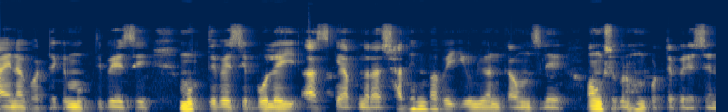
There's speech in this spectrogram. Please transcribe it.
আয়নাঘর থেকে মুক্তি পেয়েছি। মুক্তি পেয়েছি বলেই আজকে আপনারা স্বাধীনভাবে ইউনিয়ন কাউন্সিলে অংশগ্রহণ করতে পেরেছেন।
